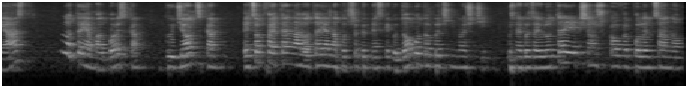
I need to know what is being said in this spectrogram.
miast. Loteria Malborska, Grudziącka, co kwartalna loteria na potrzeby Gdańskiego Domu Dobroczynności, różnego rodzaju loterie książkowe polecano.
